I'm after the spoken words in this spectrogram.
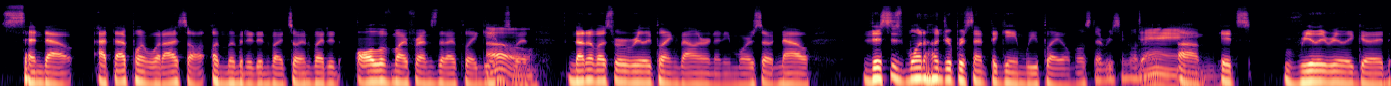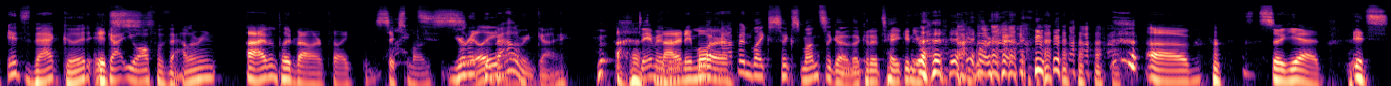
send out at that point what I saw unlimited invites. So I invited all of my friends that I play games Oh. with. None of us were really playing Valorant anymore. So now this is 100% the game we play almost every single day. Um, it's really, really good. It's that good. It got you off of Valorant. I haven't played Valorant for like six months. You're Really? like the Valorant guy. Damn it. Not anymore. What happened like six months ago that could have taken you off? So yeah, it's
